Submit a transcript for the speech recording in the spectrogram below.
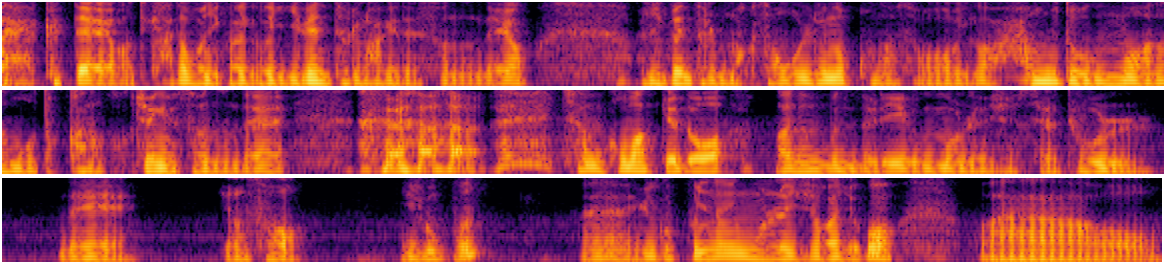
네 그때 어떻게 하다 보니까 이거 이벤트를 하게 됐었는데요. 이벤트를 막상 올려놓고 나서 이거 아무도 응모 안 하면 어떡하나 걱정했었는데 참 고맙게도 많은 분들이 응모를 해주셨어요. 둘, 넷, 여섯, 일곱 분? 네, 일곱 분이나 응모를 해주셔가지고 wow.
